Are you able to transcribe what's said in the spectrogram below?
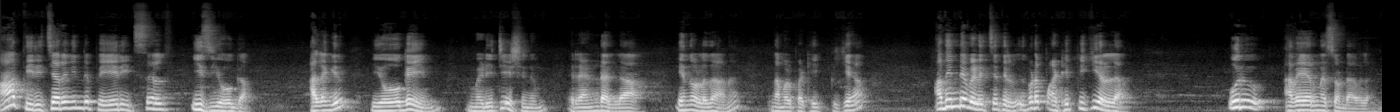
ആ തിരിച്ചറിവിന്റെ പേര് ഇറ്റ്സെൽഫ് ഈസ് യോഗ അല്ലെങ്കിൽ യോഗയും മെഡിറ്റേഷനും രണ്ടല്ല എന്നുള്ളതാണ് നമ്മൾ പഠിപ്പിക്കുക. അതിന്റെ വെളിച്ചത്തിൽ ഇവിടെ പഠിപ്പിക്കുകയല്ല ഒരു അവയർനെസ് ഉണ്ടാവലാണ്.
